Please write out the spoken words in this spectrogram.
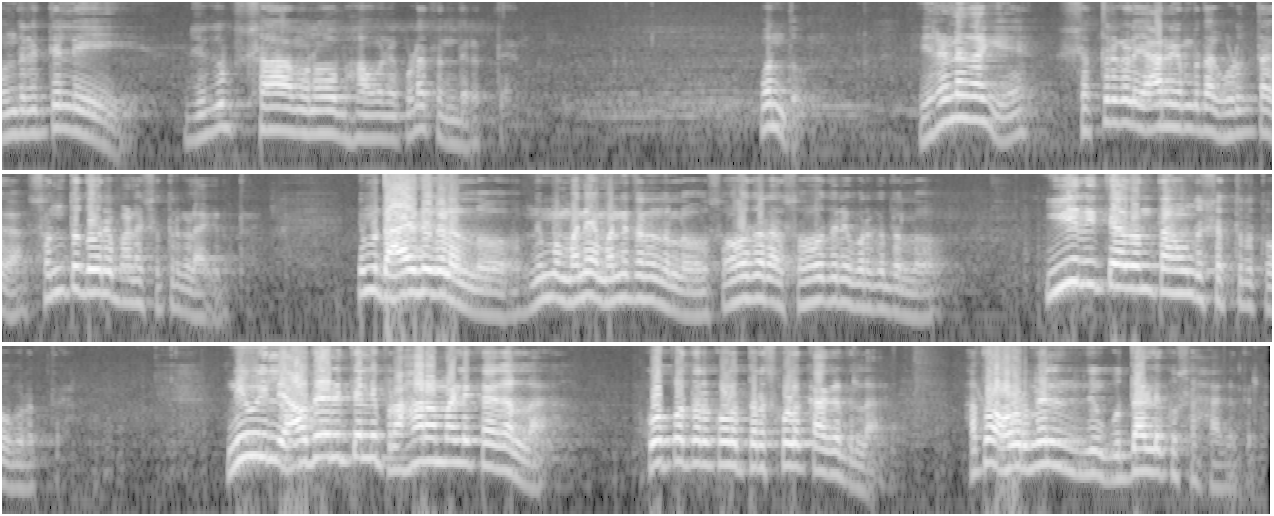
ಒಂದು ರೀತಿಯಲ್ಲಿ ಜಿಗುಪ್ಸಾ ಮನೋಭಾವನೆ ಕೂಡ ತಂದಿರುತ್ತೆ. ಒಂದು, ಎರಡನೇದಾಗಿ ಶತ್ರುಗಳು ಯಾರು ಎಂಬುದಾಗಿ ಹುಡುಕಿದಾಗ, ಸ್ವಂತದವರೇ ಬಹಳ ಶತ್ರುಗಳಾಗಿರ್ತಾರೆ. ನಿಮ್ಮ ದಾಯದೆಗಳಲ್ಲೋ ನಿಮ್ಮ ಮನೆ ಮನೆತನದಲ್ಲೋ, ಸಹೋದರ ಸಹೋದರಿ ವರ್ಗದಲ್ಲೋ, ಈ ರೀತಿಯಾದಂತಹ ಒಂದು ಶತ್ರುತ್ವ ಬರುತ್ತೆ. ನೀವು ಇಲ್ಲಿ ಯಾವುದೇ ರೀತಿಯಲ್ಲಿ ಪ್ರಹಾರ ಮಾಡಲಿಕ್ಕಾಗಲ್ಲ, ಕೋಪ ತರ್ಕೊಳ್ಳೋ, ತರಿಸ್ಕೊಳ್ಳೋಕ್ಕಾಗೋದಿಲ್ಲ, ಅಥವಾ ಅವ್ರ ಮೇಲೆ ನೀವು ಗುದ್ದಾಡಲಿಕ್ಕೂ ಸಹ ಆಗೋದಿಲ್ಲ.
